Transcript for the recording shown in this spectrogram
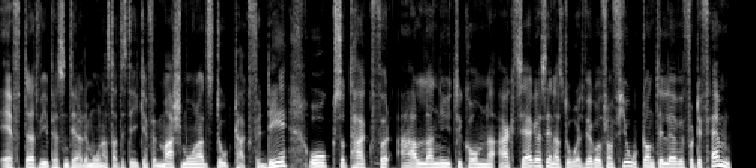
efter att vi presenterade månadsstatistiken för mars månad. Stort tack för det och också tack för alla nytillkomna aktieägare senaste året. Vi har gått från 14 till över 45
